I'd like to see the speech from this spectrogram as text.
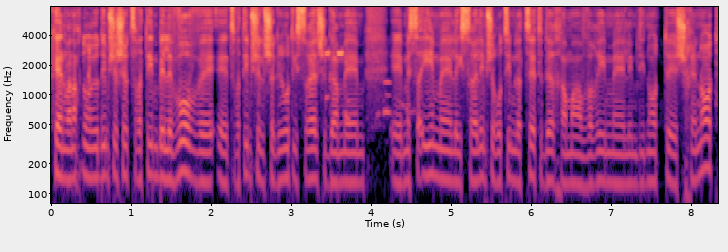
כן, ואנחנו יודעים שיש צוותים בלבוב, אה, אה, צוותים של שגרירות ישראל, שגם אה, אה, מסייעים אה, לישראלים שרוצים לצאת דרך המעברים אה, למדינות אה, שכנות.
